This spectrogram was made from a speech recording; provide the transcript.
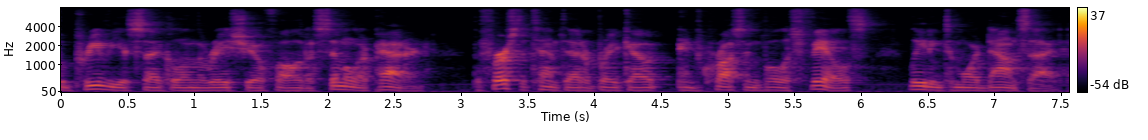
The previous cycle in the ratio followed a similar pattern. The first attempt at a breakout and crossing bullish fails, leading to more downside.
